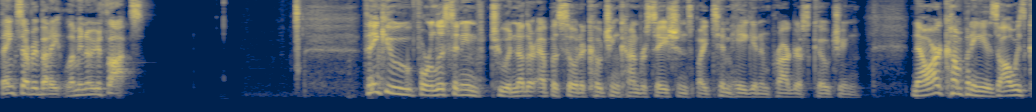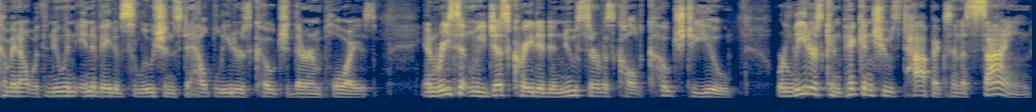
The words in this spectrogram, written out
Thanks, everybody. Let me know your thoughts. Thank you for listening to another episode of Coaching Conversations by Tim Hagen and Progress Coaching. Now, our company is always coming out with new and innovative solutions to help leaders coach their employees. And recently, we just created a new service called Coach to You, where leaders can pick and choose topics and assign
